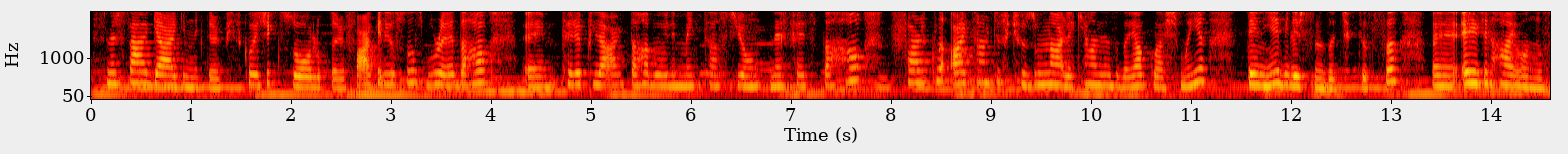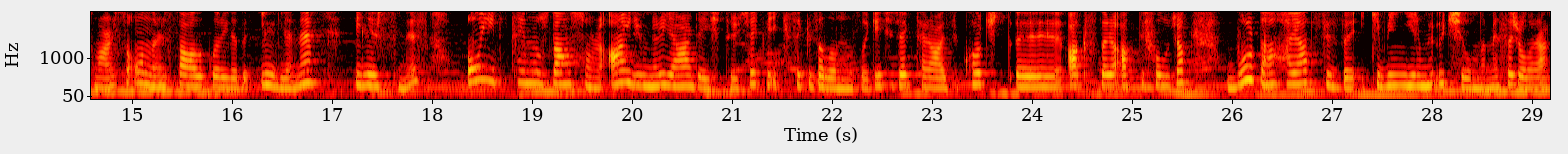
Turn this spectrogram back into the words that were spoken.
sinirsel gerginlikleri, psikolojik zorlukları fark ediyorsunuz. Buraya daha e, terapiler, daha böyle meditasyon, nefes, daha farklı alternatif çözümlerle kendinize de yaklaşmayı deneyebilirsiniz açıkçası. E, evcil hayvanınız varsa onların sağlıklarıyla da ilgilenebilirsiniz. 17 Temmuz'dan sonra ay düğümleri yer değiştirecek ve 2-8 alanınıza geçecek. Terazi koç e, aksları aktif olacak. Burada hayat size 2023 yılında mesaj olarak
